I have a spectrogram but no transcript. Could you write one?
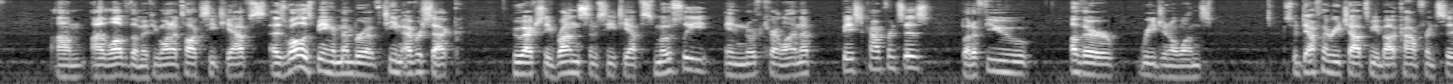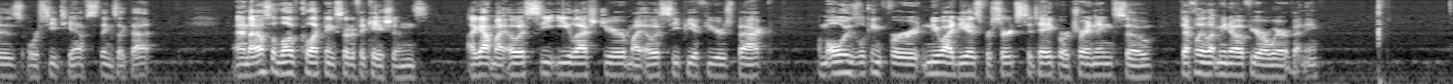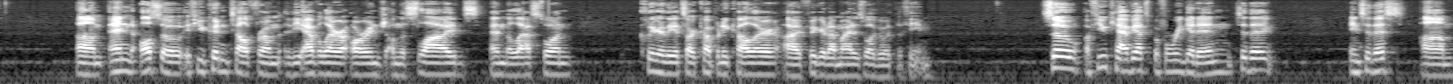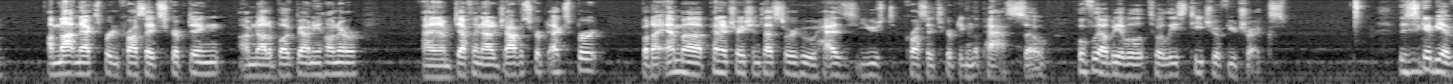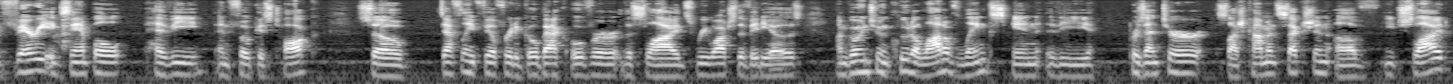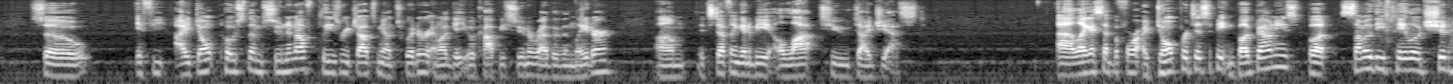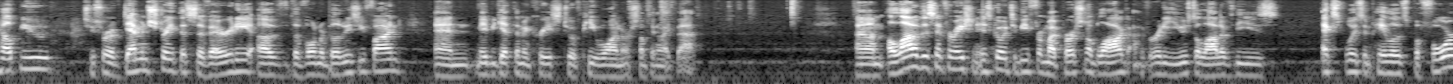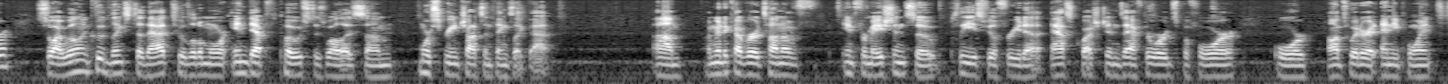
Um, I love them if you want to talk CTFs, as well as being a member of Team Eversec, who actually runs some CTFs, mostly in North Carolina based conferences, but a few other regional ones. So definitely reach out to me about conferences or CTFs, things like that. And I also love collecting certifications. I got my OSCE last year, my OSCP a few years back. I'm always looking for new ideas for certs to take or training, so definitely let me know if you're aware of any. Um, and also, if you couldn't tell from the Avalara orange on the slides and the last one, clearly it's our company color. I figured I might as well go with the theme. So, a few caveats before we get into the into this. Um, I'm not an expert in cross-site scripting. I'm not a bug bounty hunter and I'm definitely not a JavaScript expert, but I am a penetration tester who has used cross-site scripting in the past, so hopefully I'll be able to at least teach you a few tricks. This is going to be a very example heavy and focused talk, so definitely feel free to go back over the slides, rewatch the videos. I'm going to include a lot of links in the presenter slash comments section of each slide, so if I don't post them soon enough, please reach out to me on Twitter and I'll get you a copy sooner rather than later. Um, it's definitely going to be a lot to digest. Uh, like I said before, I don't participate in bug bounties, but some of these payloads should help you to sort of demonstrate the severity of the vulnerabilities you find and maybe get them increased to a P1 or something like that. Um, a lot of this information is going to be from my personal blog. I've already used a lot of these exploits and payloads before, so I will include links to that to a little more in-depth post as well as some more screenshots and things like that. Um, I'm going to cover a ton of information, so please feel free to ask questions afterwards, before, or on Twitter at any point.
